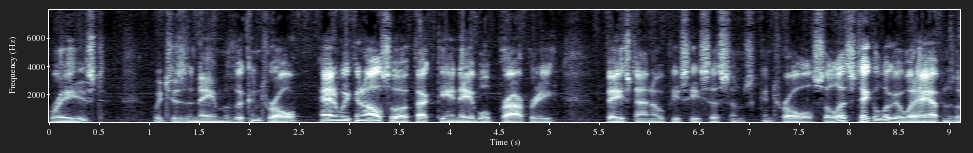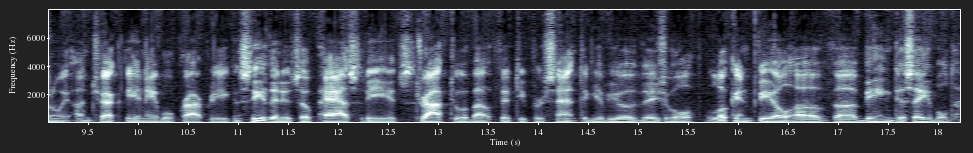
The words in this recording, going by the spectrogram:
raised, which is the name of the control. And we can also affect the enable property based on OPC systems controls. So let's take a look at what happens when we uncheck the enable property. You can see that its opacity, it's dropped to about 50% to give you a visual look and feel of uh, being disabled.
